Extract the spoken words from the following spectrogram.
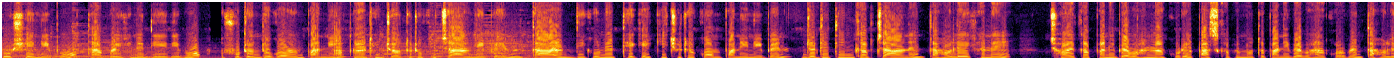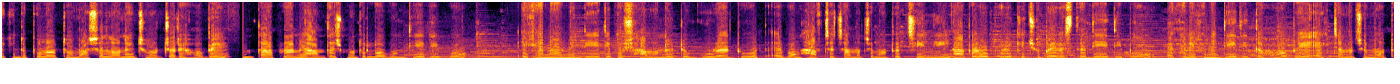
কষিয়ে নিব। তারপর এখানে দিয়ে দিব ফুটন্ত গরম পানি। আপনারা ঠিক যতটুকু চাল নেবেন, তার দ্বিগুণের থেকে কিছুটা কম পানি নেবেন। যদি তিন কাপ চাল নেন, তাহলে এখানে ছয় কাপ পানি ব্যবহার না করে পাঁচ কাপের মতো পানি ব্যবহার করবেন, তাহলে কিন্তু পোলাওটাও মাসাল্লা অনেক ঝরঝরে হবে। তারপর আমি আন্দাজ মতো লবণ দিয়ে দিব। এখানে আমি দিয়ে দিব সামান্য একটু গুঁড়া দুধ এবং হাফ চা চামচের মতো চিনি। তারপর উপরে কিছু বেরেস্তা দিয়ে দিব। এখন এখানে দিয়ে দিতে হবে এক চামচের মতো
